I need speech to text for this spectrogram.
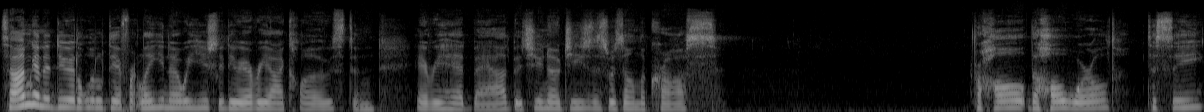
So I'm going to do it a little differently. You know, we usually do every eye closed and every head bowed, but you know, Jesus was on the cross for whole, the whole world to see.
